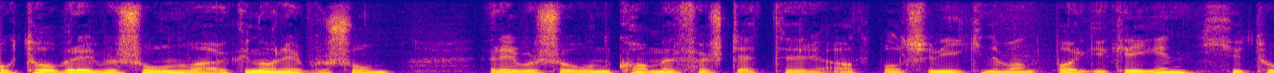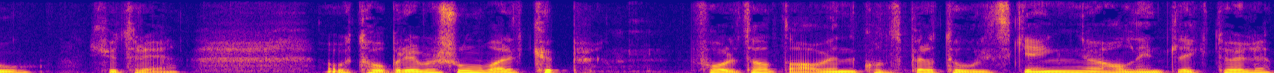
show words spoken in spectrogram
Oktoberrevolusjonen var jo ikke noen revolusjon. Revolusjonen kommer først etter at bolsjevikene vant borgerkrigen, 22-23. Oktoberrevolusjonen var et kupp, foretatt av en konspiratorisk gjeng halvintellektuelle.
